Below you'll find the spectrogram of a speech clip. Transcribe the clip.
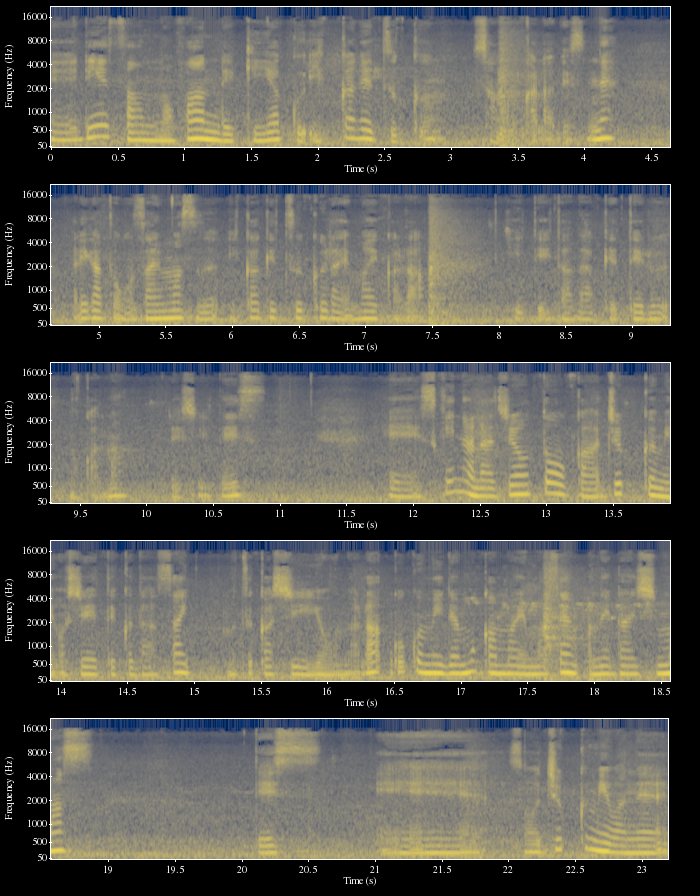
えー、りえさんのファン歴約1ヶ月くんさんからですね。ありがとうございます。1ヶ月くらい前から聞いていただけてるのかな。嬉しいです、えー、好きなラジオトーカー10組教えてください。難しいようなら5組でも構いません。お願いします。です。えー、そう10組はね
